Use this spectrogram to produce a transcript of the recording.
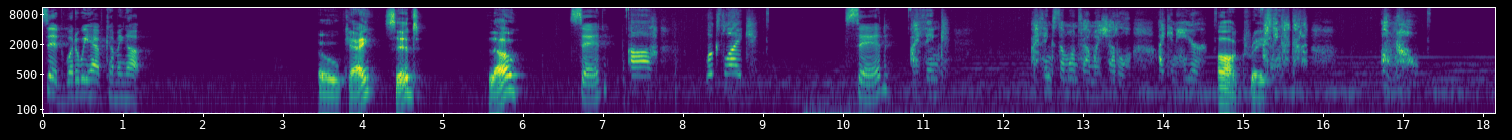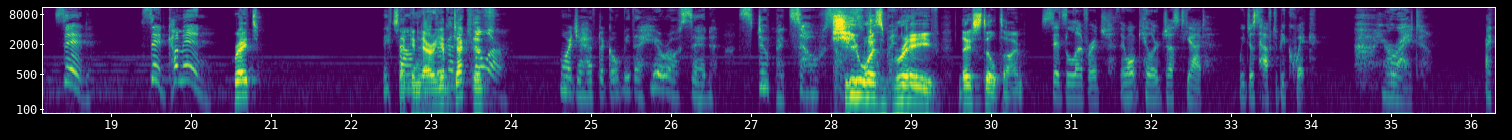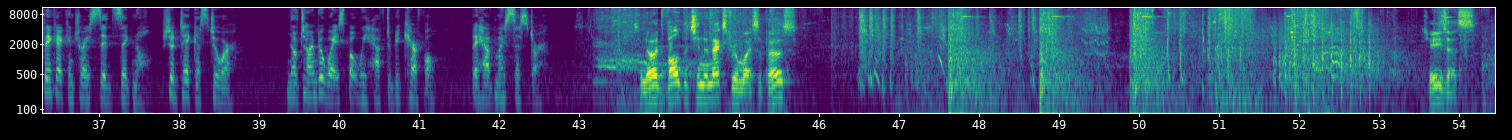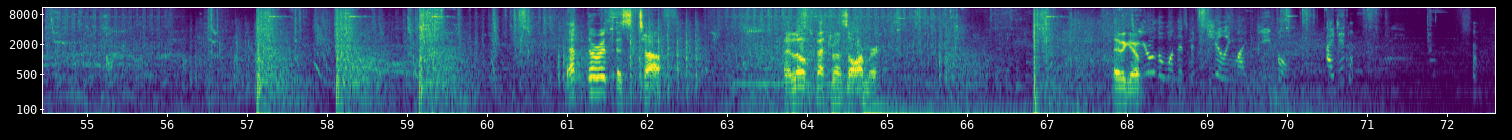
Sid, what do we have coming up? Okay, Sid? Hello? Sid? Uh, looks like... Sid? I think... I think someone found my shuttle. I can hear. Oh, great. I think I gotta... Oh no! Sid! Sid, come in! Great. They found Secondary her. They're gonna objective. kill her. Why'd you have to go be the hero, Sid? Stupid, so, so She was brave. There's still time. Sid's leverage. They won't kill her just yet. We just have to be quick. You're right. I think I can trace Sid's signal. Should take us to her. No time to waste, but we have to be careful. They have my sister. So no advantage in the next room, I suppose. Jesus. That turret is tough. I love Vetra's armor. There we go. You're the one that's been killing my people. I didn't...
